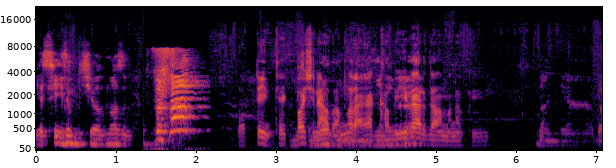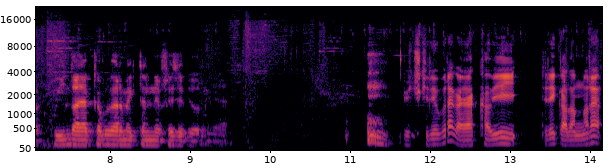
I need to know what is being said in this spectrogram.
Yeseydim bir şey olmazdı. Bot değil tek başına Yok, adamlar yeni ayakkabıyı bir- verdi amına koyayım. Lan ya bak Queen'de ayakkabı vermekten nefret ediyorum ya. 3 kilo bırak ayakkabıyı direkt adamlara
